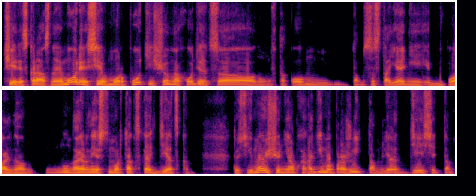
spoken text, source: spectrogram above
через Красное море, Севморпуть еще находится ну, в таком там, состоянии буквально, ну, наверное, если можно так сказать, детском. То есть ему еще необходимо прожить там лет 10, там,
